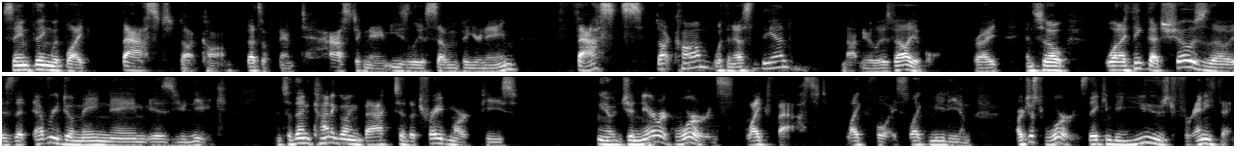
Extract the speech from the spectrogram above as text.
Same thing with like fast.com. That's a fantastic name, easily a seven figure name fasts.com with an S at the end, not nearly as valuable, right? And so what I think that shows though is that every domain name is unique. And so then kind of going back to the trademark piece, you know, generic words like fast, like voice, like medium, are just words. They can be used for anything.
